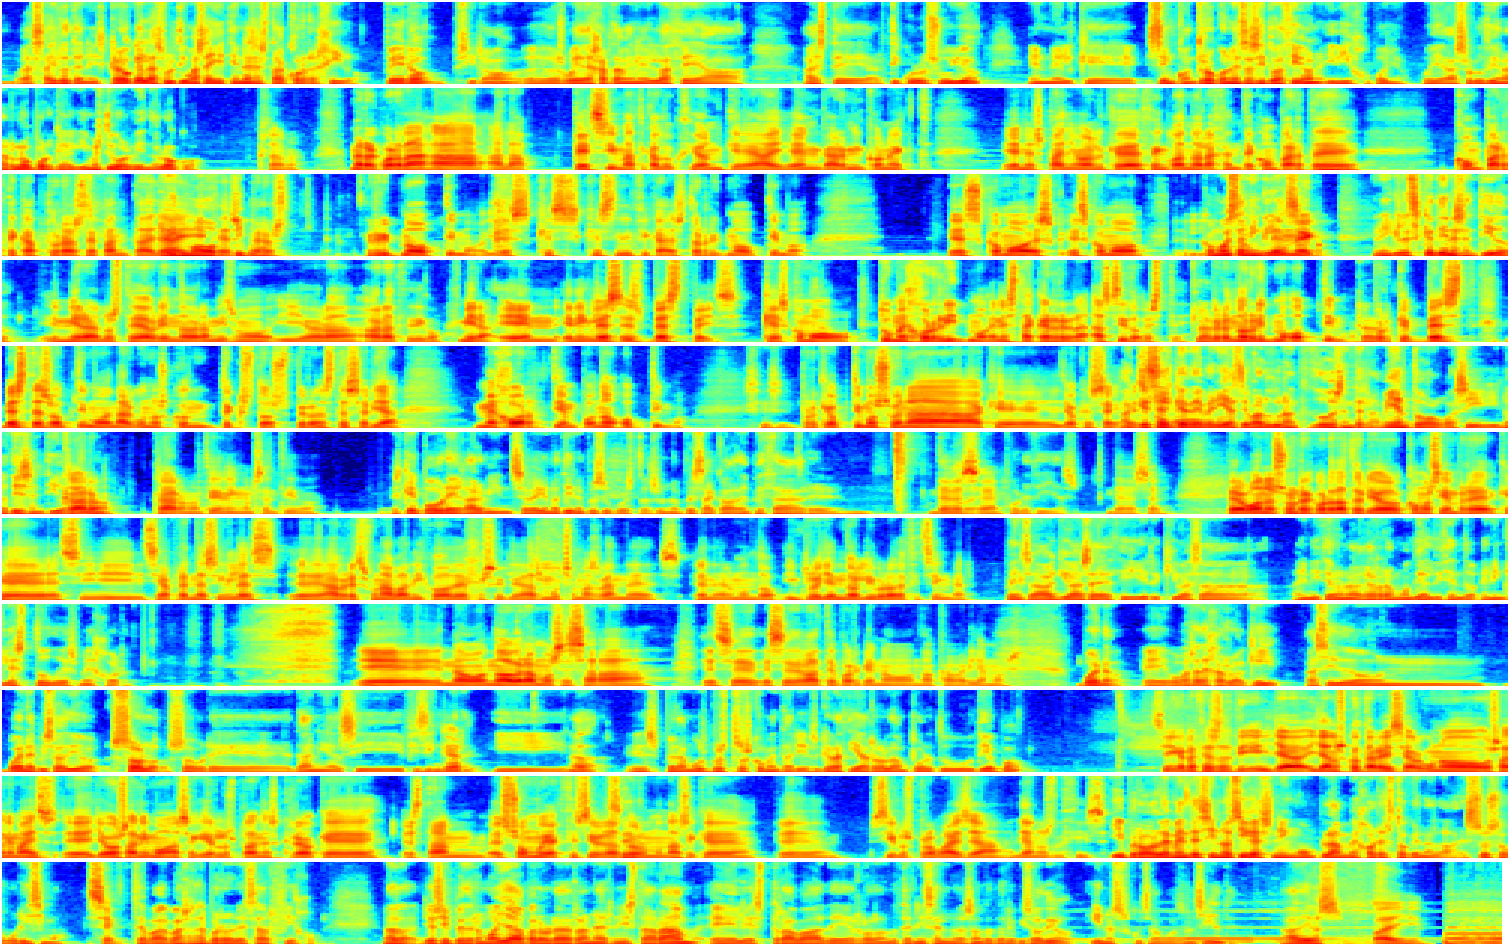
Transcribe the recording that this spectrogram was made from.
Pues ahí lo tenéis. Creo que en las últimas ediciones está corregido, pero si no, eh, os voy a dejar también el enlace a, este artículo suyo en el que se encontró con esa situación y dijo, coño, voy a solucionarlo porque aquí me estoy volviendo loco. Claro. Me recuerda a, la pésima traducción que hay en Garmin Connect en español, que de vez en cuando la gente comparte, mm. comparte capturas de pantalla y dices, pero ritmo óptimo. ¿Y es ¿qué, qué significa esto, ritmo óptimo? Es como. Es, es como. ¿Cómo es en inglés? En inglés que tiene sentido. Eh, mira, lo estoy abriendo ahora mismo y ahora, ahora te digo. Mira, en, inglés es best pace, que es como tu mejor ritmo en esta carrera ha sido este. Pero no ritmo óptimo. Porque best, best es óptimo en algunos contextos, pero en este sería mejor tiempo, no óptimo. Sí, sí. Porque óptimo suena a que, yo qué sé. A que es, el que deberías llevar durante todo ese entrenamiento o algo así, y no tiene sentido. Claro, claro, no tiene ningún sentido. Es que pobre Garmin, se ve que no tiene presupuesto. Es una empresa que acaba de empezar. Debe ser. Pobrecillas. Debe ser. Pero bueno, es un recordatorio, como siempre, que si, aprendes inglés, eh, abres un abanico de posibilidades mucho más grandes en el mundo, incluyendo el libro de Fitzinger. Pensaba que ibas a decir que ibas a, iniciar una guerra mundial diciendo en inglés todo es mejor. Eh, no, no abramos esa, ese, debate porque no, acabaríamos. Bueno, eh, vamos a dejarlo aquí. Ha sido un buen episodio solo sobre Daniels y Fissinger. Y nada, esperamos vuestros comentarios. Gracias, Roland, por tu tiempo. Sí, gracias a ti y ya, ya nos contaréis. Si alguno os animáis, eh, yo os animo a seguir los planes. Creo que están, son muy accesibles a todo el mundo, así que si los probáis ya, ya nos decís. Y probablemente si no sigues ningún plan, mejor esto que nada. Eso segurísimo. Sí. Te vas a progresar fijo. Nada, yo soy Pedro Moya, palabra de runner en Instagram. El Strava de Roland lo tenéis en la nota del episodio y nos escuchamos en el siguiente. Adiós. Bye.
